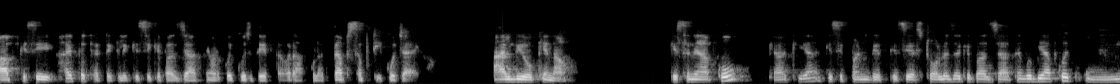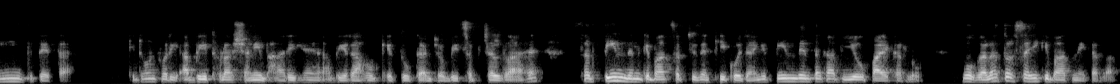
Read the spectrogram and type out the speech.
आप किसी हाइपोथेटिकली किसी के पास जाते हैं और कोई कुछ देता है और आपको लगता है अब सब ठीक हो जाएगा। आई बी ओके नाउ किसी ने आपको क्या किया? किसी पंडित, किसी एस्ट्रोलॉजर के पास जाते हैं, वो भी आपको एक उम्मीद देता है कि डोंट वरी अभी थोड़ा शनि भारी है, अभी राहु, केतु का जो भी सब चल रहा है, सर तीन दिन के बाद सब चीज़ें ठीक हो जाएँगी, तीन दिन तक आप ये उपाय कर लो। वो गलत और सही की बात नहीं कर रहा।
